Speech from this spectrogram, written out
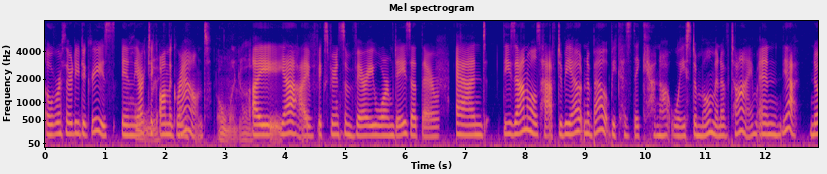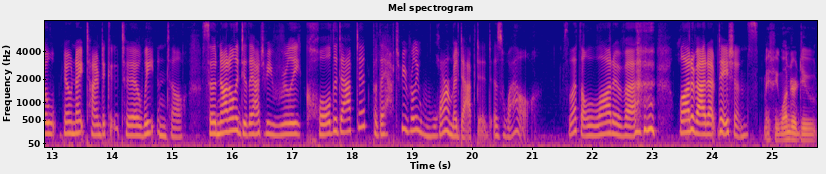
over 30 degrees in the Arctic on the ground. Oh my god. I yeah, I've experienced some very warm days out there, and these animals have to be out and about because they cannot waste a moment of time. And yeah, no no nighttime to to wait until. So not only do they have to be really cold adapted, but they have to be really warm adapted as well. So that's a lot of uh, lot of adaptations. Makes me wonder do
